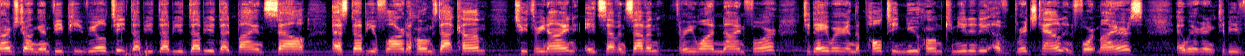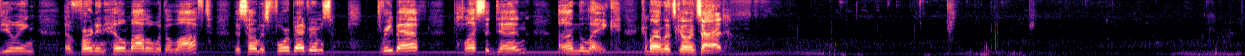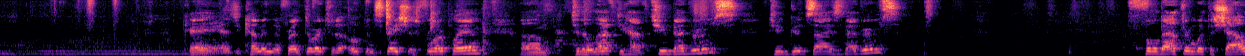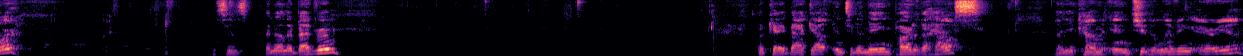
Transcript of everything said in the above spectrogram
Armstrong MVP Realty, www.buyandsellswfloridahomes.com, 239-877-3194. Today we're in the Pulte New Home community of Bridgetown in Fort Myers, and we're going to be viewing a Vernon Hill model with a loft. This home is four bedrooms, three bath, plus a den on the lake. Come on, let's go inside. Okay, as you come in the front door to the open spacious floor plan, um, to the left you have two bedrooms, two good sized bedrooms, full bathroom with a shower. This is another bedroom. Okay, back out into the main part of the house. Uh, you come into the living area.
